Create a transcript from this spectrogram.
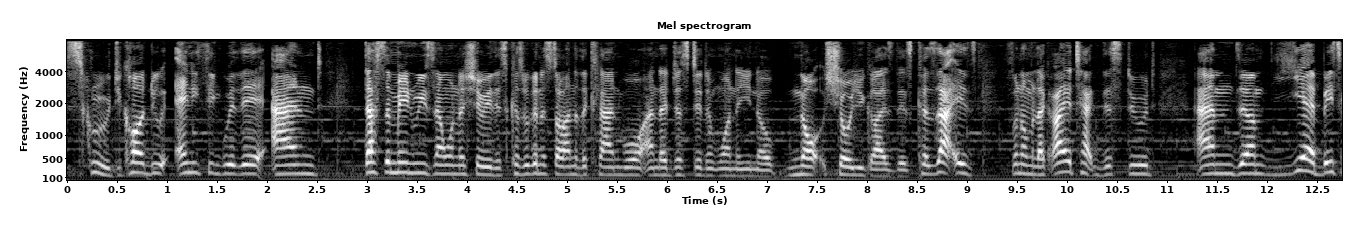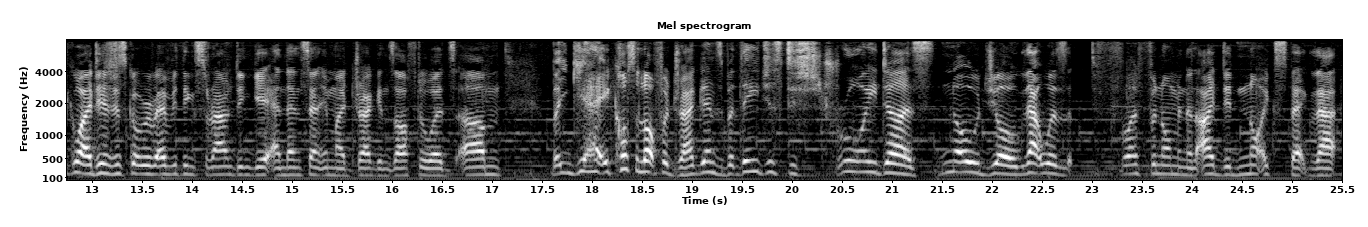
screwed. You can't do anything with it and that's the main reason I want to show you this because we're going to start another clan war and I just didn't want to you know not show you guys this because that is phenomenal. Like I attacked this dude and um, yeah basically what I did is just got rid of everything surrounding it and then sent in my dragons afterwards. Um, but yeah it cost a lot for dragons but they just destroyed us. No joke. That was phenomenal. I did not expect that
